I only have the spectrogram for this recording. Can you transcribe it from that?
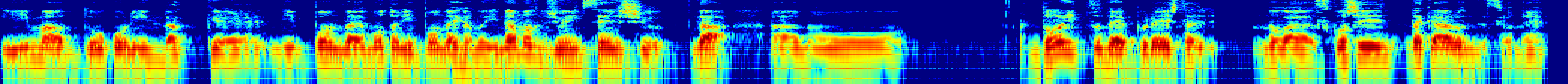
今どこにいんだっけ日本代、元日本代表の稲本純一選手が、あのードイツでプレーしたのが少しだけあるんですよね。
